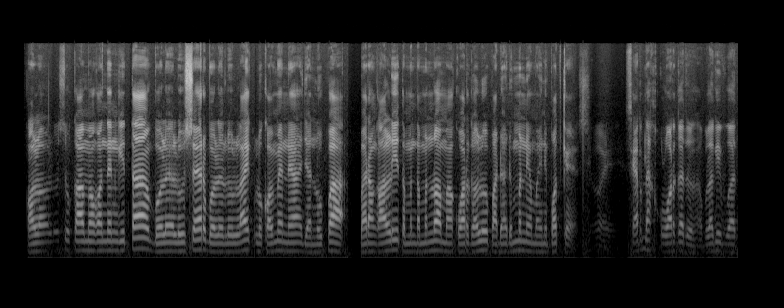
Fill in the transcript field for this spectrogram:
Kalau lu suka sama konten kita, boleh lu share, boleh lu like, lu komen ya. Jangan lupa, barangkali teman-teman lu sama keluarga lu pada demen yang main podcast. Yoi. Share dah ke keluarga tuh, apalagi buat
